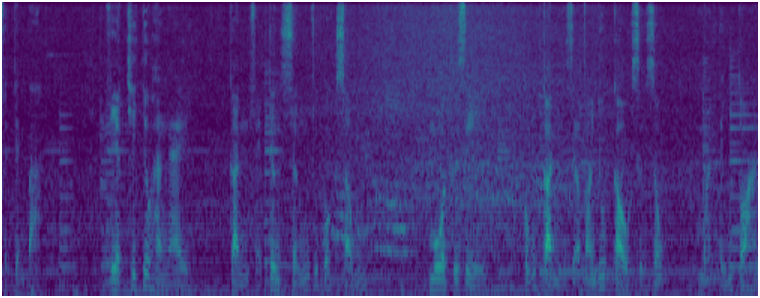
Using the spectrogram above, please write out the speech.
về tiền bạc. Việc chi tiêu hàng ngày cần phải tương xứng với cuộc sống. Mua thứ gì cũng cần dựa vào nhu cầu sử dụng mà tính toán,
